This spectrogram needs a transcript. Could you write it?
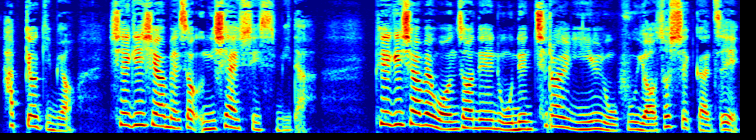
합격이며 실기시험에서 응시할 수 있습니다. 필기시험의 원서는 오는 7월 2일 오후 6시까지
